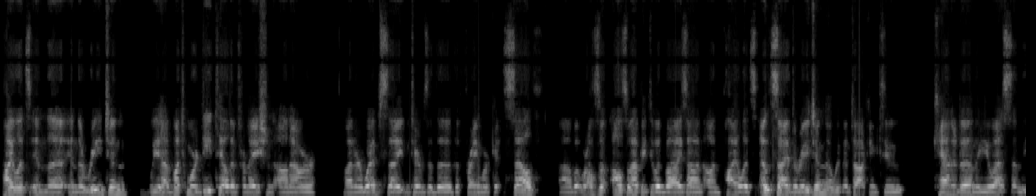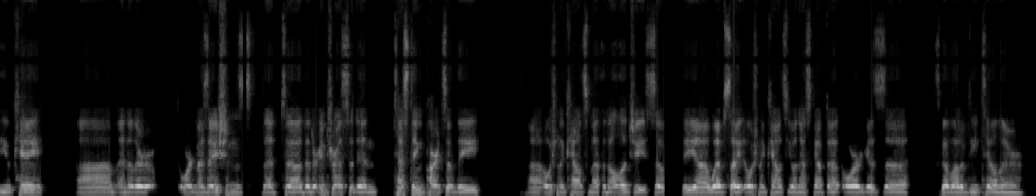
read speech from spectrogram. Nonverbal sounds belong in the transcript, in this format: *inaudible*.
pilots in the in the region. We have much more detailed information on our on our website in terms of the the framework itself. Uh, but we're also also happy to advise on on pilots outside the region. We've been talking to Canada and the U.S. and the U.K. Um, and other organizations that uh, that are interested in testing parts of the uh, ocean accounts methodology. So the uh, website oceanaccounts.unescap.org is uh, it's got a lot of detail there.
